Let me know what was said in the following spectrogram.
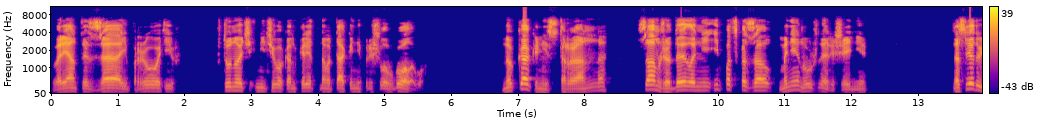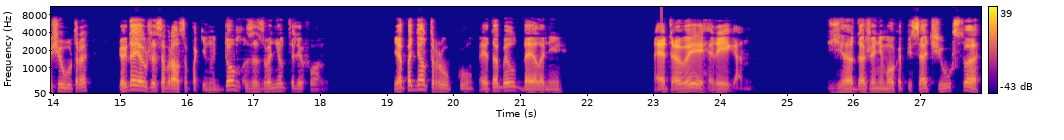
варианты «за» и «против». В ту ночь ничего конкретного так и не пришло в голову. Но, как ни странно, сам же Делани и подсказал мне нужное решение. На следующее утро когда я уже собрался покинуть дом, зазвонил телефон. Я поднял трубку. Это был Делани. «Это вы, Риган?» Я даже не мог описать чувство,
